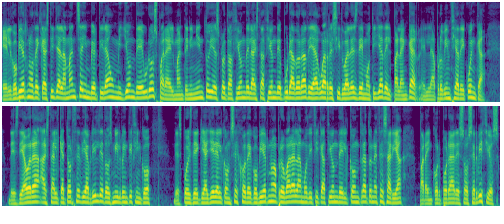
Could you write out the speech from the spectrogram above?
El Gobierno de Castilla-La Mancha invertirá un millón de euros para el mantenimiento y explotación de la estación depuradora de aguas residuales de Motilla del Palancar, en la provincia de Cuenca, desde ahora hasta el 14 de abril de 2025 después de que ayer el Consejo de Gobierno aprobara la modificación del contrato necesaria para incorporar esos servicios.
